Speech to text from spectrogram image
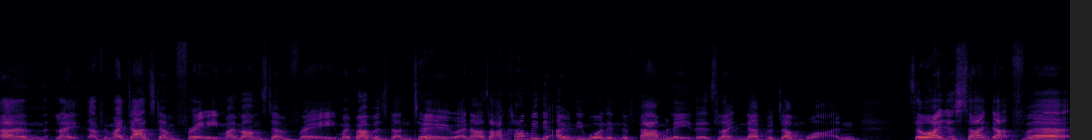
Um, like I think my dad's done three, my mum's done three, my brother's done two, and I was like, I can't be the only one in the family that's like never done one. So I just signed up for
